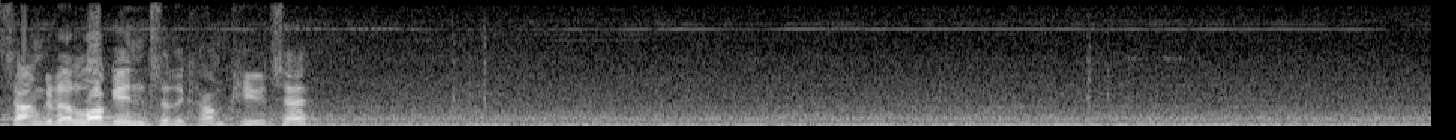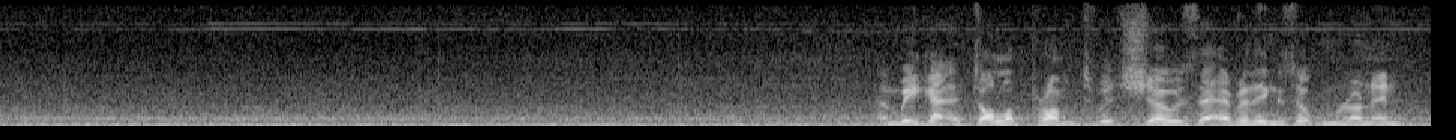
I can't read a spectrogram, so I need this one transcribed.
So I'm going to log into the computer. and we get a dollar prompt which shows that everything's up and running.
